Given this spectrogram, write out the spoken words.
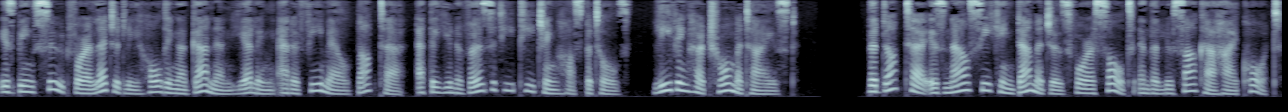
is being sued for allegedly holding a gun and yelling at a female doctor at the university teaching hospitals, leaving her traumatized. The doctor is now seeking damages for assault in the Lusaka High Court.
